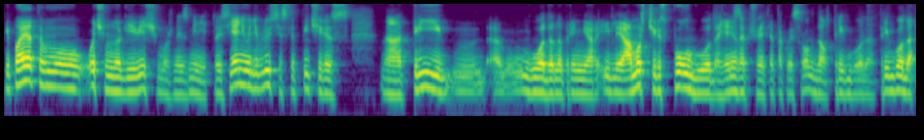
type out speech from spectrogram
И поэтому очень многие вещи можно изменить. То есть я не удивлюсь, если ты через три года, например, или, а может через полгода, я не знаю, почему я тебе такой срок дал, три года, три года,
